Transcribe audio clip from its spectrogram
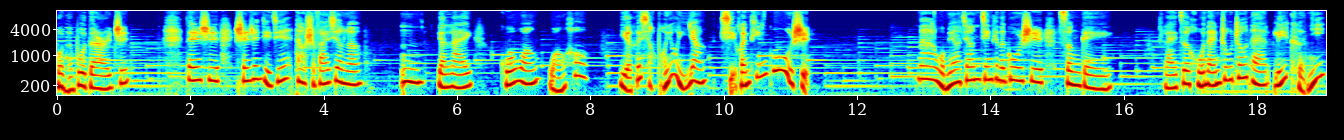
我们不得而知。但是珊珊姐姐倒是发现了，嗯，原来国王、王后也和小朋友一样喜欢听故事。那我们要将今天的故事送给来自湖南株洲的李可妮。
